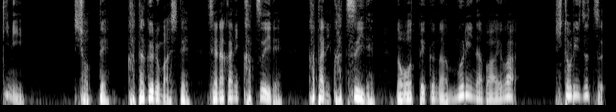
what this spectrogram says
気に背負って、肩車して、背中に担いで、肩に担いで、登っていくのは無理な場合は、一人ずつ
